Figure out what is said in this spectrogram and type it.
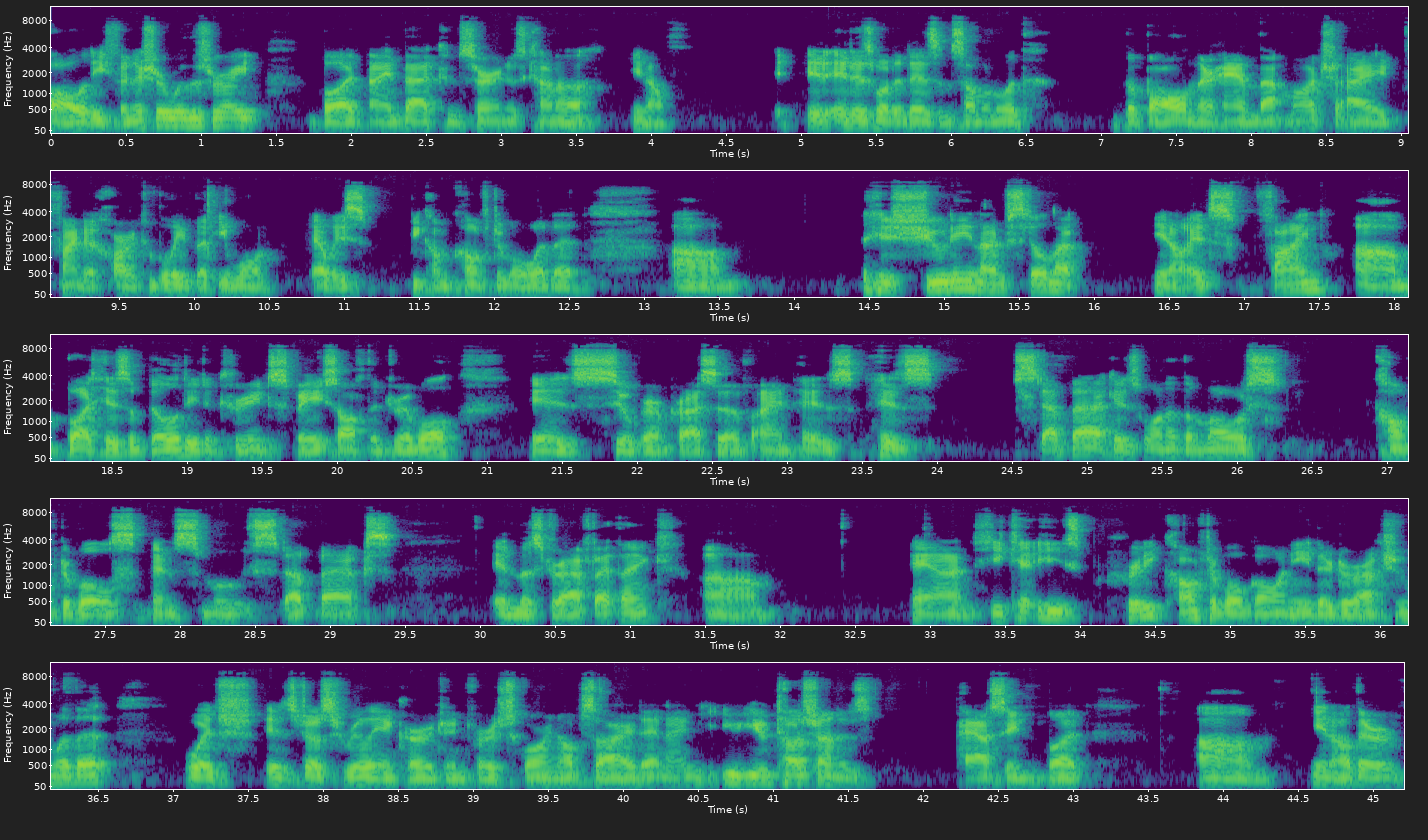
quality finisher with his right. But I mean, that concern is kind of, you know, it, it is what it is. And someone with the ball in their hand that much, I find it hard to believe that he won't at least become comfortable with it. Um, his shooting, I'm still not you know, it's fine. Um, but his ability to create space off the dribble is super impressive. And his his step back is one of the most comfortable and smooth step backs in this draft, I think. Um, and he he's pretty comfortable going either direction with it, which is just really encouraging for his scoring upside. And, and you, you touched on his passing, but um, you know, there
